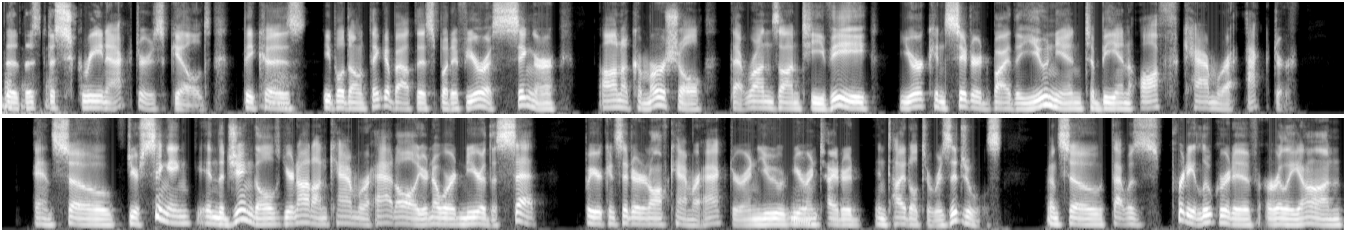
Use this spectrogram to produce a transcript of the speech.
the, the, the Screen Actors Guild because people don't think about this. But if you're a singer on a commercial that runs on TV, you're considered by the union to be an off camera actor. And so you're singing in the jingle, you're not on camera at all. You're nowhere near the set, but you're considered an off-camera actor and you you're Hmm. entitled entitled to residuals. And so that was pretty lucrative early on,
